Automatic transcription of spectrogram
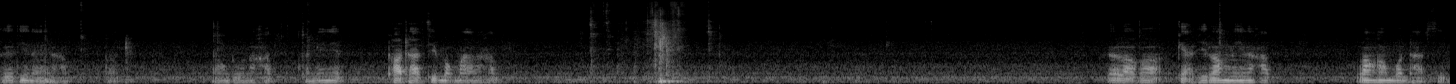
ซื้อที่ไหนนะครับก็ลองดูนะครับจากนี้เนี่ยถอดถาดซิมออกมานะครับแล้วเราก็แกะที่ร่องนี้นะครับ ร่องข้างบนถาดซิม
